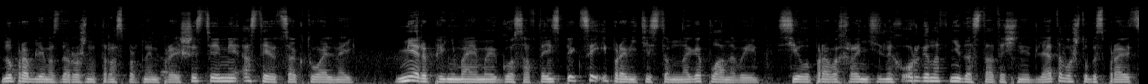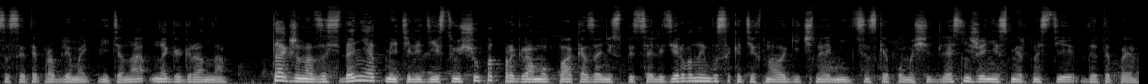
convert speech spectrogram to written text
Но проблема с дорожно-транспортными происшествиями остается актуальной. Меры, принимаемые госавтоинспекцией и правительством, многоплановые. Силы правоохранительных органов недостаточны для того, чтобы справиться с этой проблемой, ведь она многогранна. Также на заседании отметили действующую подпрограмму по оказанию специализированной высокотехнологичной медицинской помощи для снижения смертности в ДТП.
